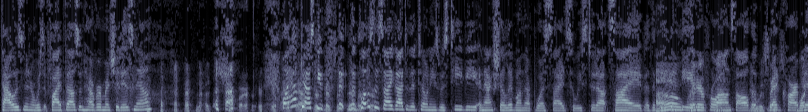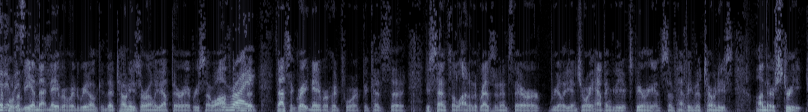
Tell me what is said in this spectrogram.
thousand or was it five thousand, however much it is now? I'm not sure. well, I have to ask you. The, the closest I got to the Tonys was TV, and actually, I live on the Upper West Side, so we stood outside of the Beacon oh, Theater great, for a while yeah. and saw all the was, red it's carpet. Wonderful it was, to be in that neighborhood. We don't. The Tonys are only up there every so often. Right. But that's a great neighborhood for it because uh, you sense a lot of the residents there are really enjoy having the experience of having the Tonys on their street.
